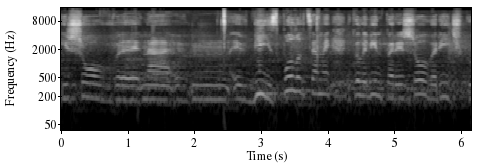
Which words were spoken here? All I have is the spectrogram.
ішов е, на бій з половцями, коли він перейшов річку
